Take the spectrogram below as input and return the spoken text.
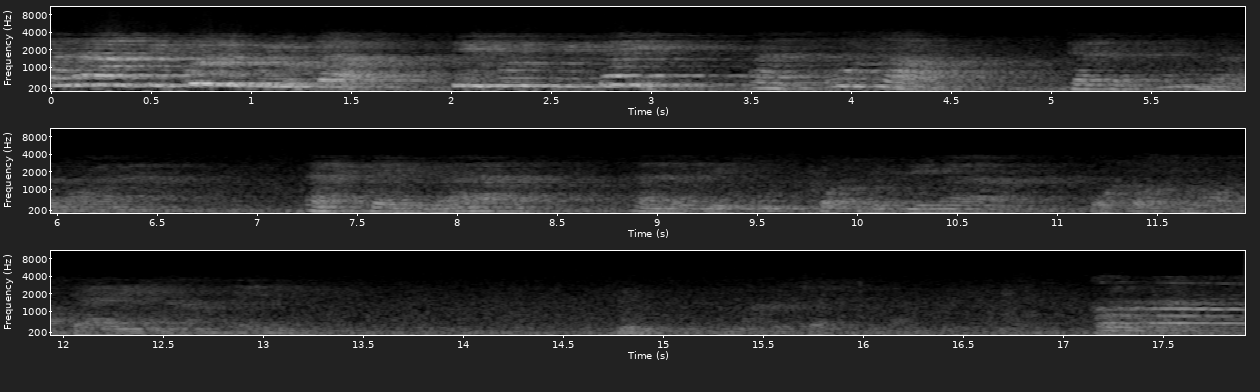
الآن في كل البيوتات في في بيت الأسر تتكلم على الكلمات التي خطت بالدماء وتصنع التاريخ الله.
